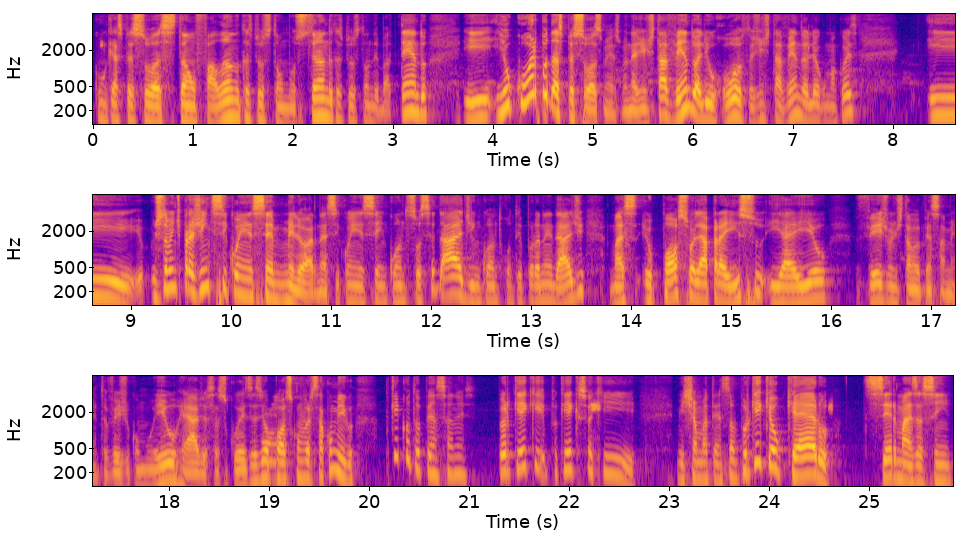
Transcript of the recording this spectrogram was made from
com o que as pessoas estão falando, o que as pessoas estão mostrando, o que as pessoas estão debatendo, e, e o corpo das pessoas mesmo, né? A gente está vendo ali o rosto, a gente está vendo ali alguma coisa, e justamente para a gente se conhecer melhor, né? Se conhecer enquanto sociedade, enquanto contemporaneidade, mas eu posso olhar para isso e aí eu vejo onde está meu pensamento, eu vejo como eu reajo a essas coisas e eu é. posso conversar comigo. Por que, que eu estou pensando nisso? Por que, que, por que, que isso aqui me chama atenção? Por que, que eu quero ser mais assim?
